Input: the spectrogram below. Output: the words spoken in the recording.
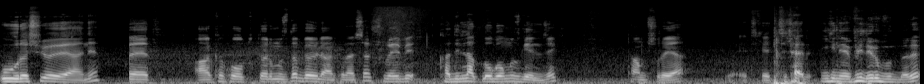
uğraşıyor yani. Evet. Arka koltuklarımız da böyle arkadaşlar. Şuraya bir Cadillac logomuz gelecek. Tam şuraya. Etiketçiler yine bilir bunları.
